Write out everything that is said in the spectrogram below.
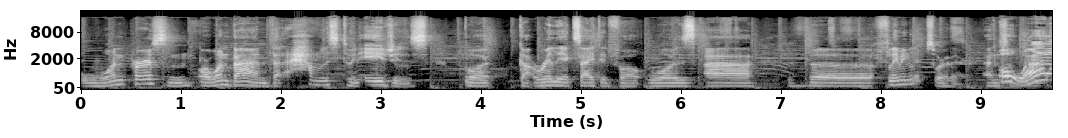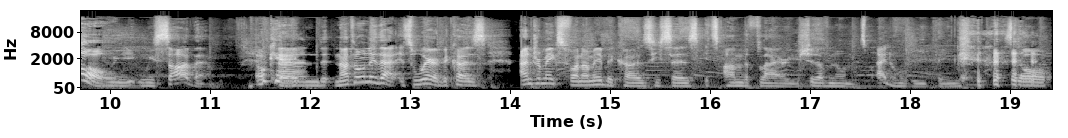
one person or one band that I haven't listened to in ages, but got really excited for was uh, the Flaming Lips were there. And oh wow, we we saw them. Okay. And not only that, it's weird because Andrew makes fun of me because he says it's on the flyer. You should have known this, but I don't read things. so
